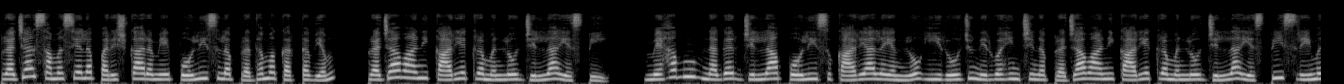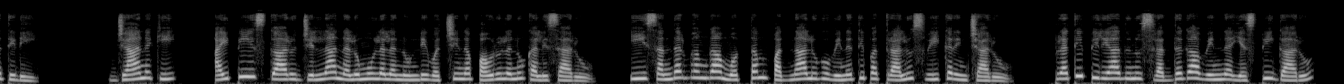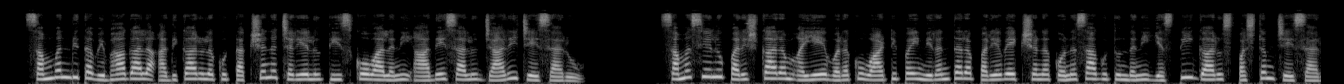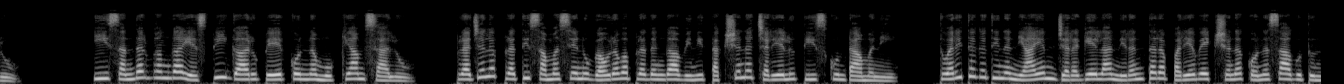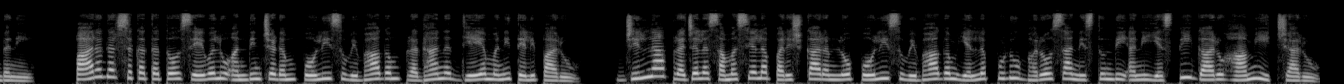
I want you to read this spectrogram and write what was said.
ప్రజా సమస్యల పరిష్కారమే పోలీసుల ప్రథమ కర్తవ్యం ప్రజావాణి కార్యక్రమంలో జిల్లా ఎస్పీ మెహబూబ్ నగర్ జిల్లా పోలీసు కార్యాలయంలో ఈ రోజు నిర్వహించిన ప్రజావాణి కార్యక్రమంలో జిల్లా ఎస్పీ శ్రీమతిడి జానకి ఐపీఎస్ గారు జిల్లా నలుమూలల నుండి వచ్చిన పౌరులను కలిశారు. ఈ సందర్భంగా మొత్తం పద్నాలుగు వినతిపత్రాలు స్వీకరించారు. ప్రతి ఫిర్యాదును శ్రద్ధగా విన్న ఎస్పీ గారు సంబంధిత విభాగాల అధికారులకు తక్షణ చర్యలు తీసుకోవాలని ఆదేశాలు జారీ చేశారు. సమస్యలు పరిష్కారం అయ్యే వరకు వాటిపై నిరంతర పర్యవేక్షణ కొనసాగుతుందని ఎస్పీ గారు స్పష్టం చేశారు. ఈ సందర్భంగా ఎస్పీ గారు పేర్కొన్న ముఖ్యాంశాలు ప్రజల ప్రతి సమస్యను గౌరవప్రదంగా విని తక్షణ చర్యలు తీసుకుంటామని త్వరితగతిన న్యాయం జరగేలా నిరంతర పర్యవేక్షణ కొనసాగుతుందని పారదర్శకతతో సేవలు అందించడం పోలీసు విభాగం ప్రధాన ధ్యేయమని తెలిపారు. జిల్లా ప్రజల సమస్యల పరిష్కారంలో పోలీసు విభాగం ఎల్లప్పుడూ భరోసానిస్తుంది అని ఎస్పీ గారు హామీ ఇచ్చారు.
